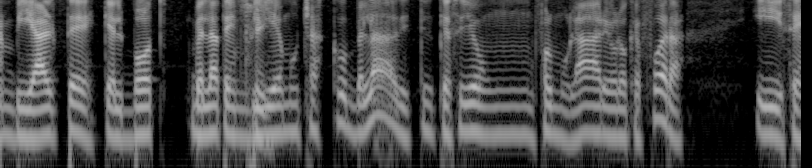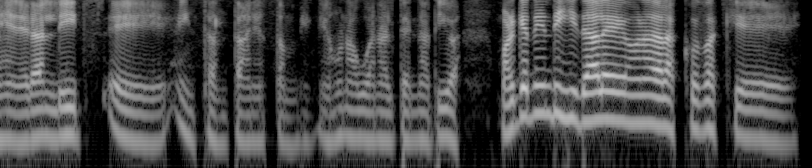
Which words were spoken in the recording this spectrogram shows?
enviarte, que el bot, ¿verdad? Te Sí. envíe muchas cosas, ¿verdad? Qué sé yo, un formulario o lo que fuera. Y se generan leads eh, instantáneos también. Es una buena alternativa. Marketing digital es una de las cosas que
